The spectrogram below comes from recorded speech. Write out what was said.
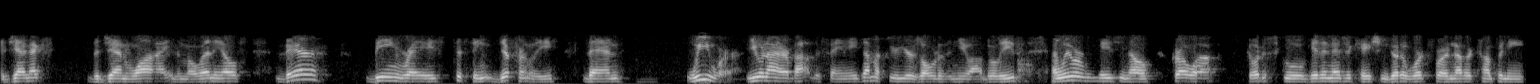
The Gen X, the Gen Y, the millennials, they're being raised to think differently than we were. You and I are about the same age. I'm a few years older than you, I believe. And we were raised, you know, grow up, go to school, get an education, go to work for another company,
